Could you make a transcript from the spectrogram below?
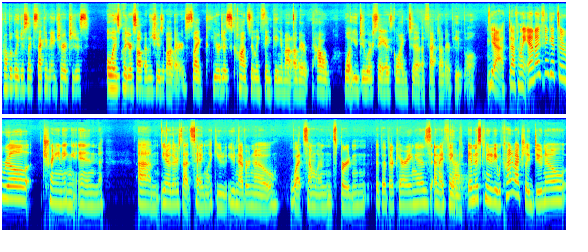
probably just like second nature to just always put yourself in the shoes of others. Like you're just constantly thinking about other how what you do or say is going to affect other people. Yeah, definitely. And I think it's a real training in um, you know, there's that saying like you you never know what someone's burden that they're carrying is. And I think yeah. in this community, we kind of actually do know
